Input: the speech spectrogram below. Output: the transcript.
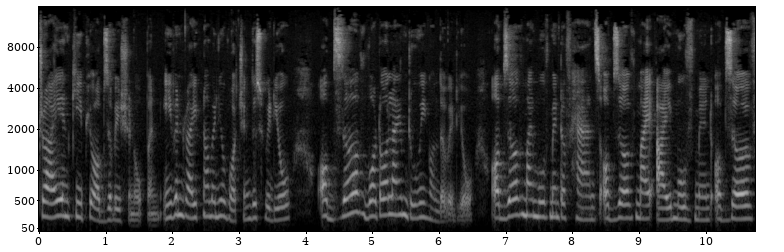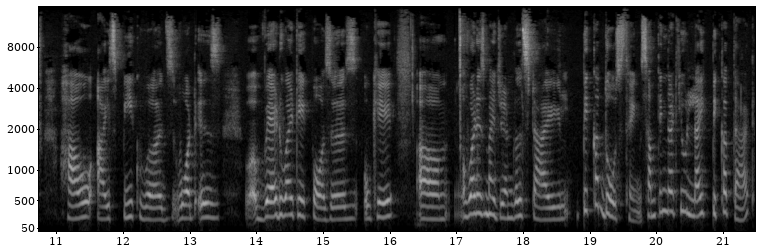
try and keep your observation open. Even right now when you're watching this video observe what all i'm doing on the video. Observe my movement of hands. Observe my eye movement. Observe how i speak words. What is where do i take pauses? Okay? Um, what is my general style? Pick up those things. Something that you like pick up that.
